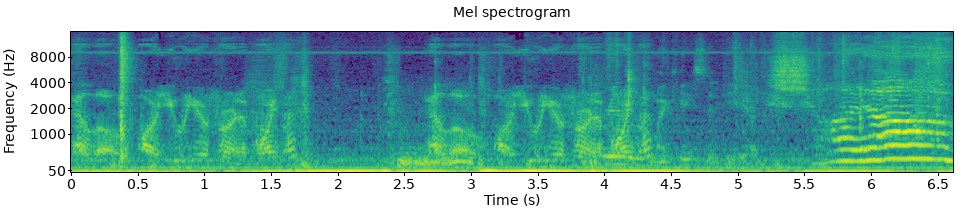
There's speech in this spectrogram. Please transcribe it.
Hello, are you here for an appointment? Hello, are you here for an really want appointment? my quesadilla. Shut up.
